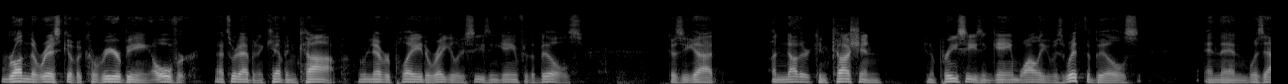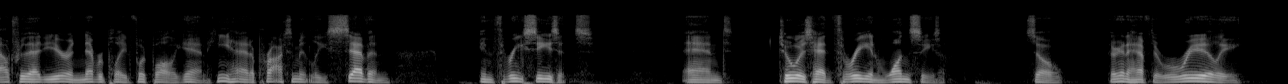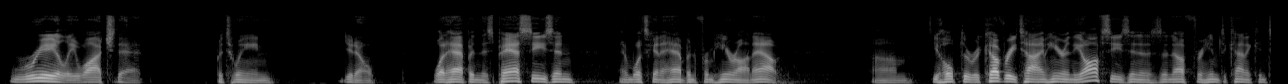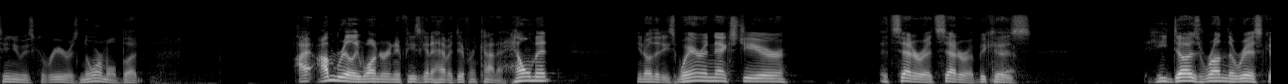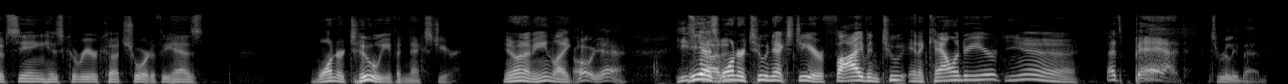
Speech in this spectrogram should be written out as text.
run the risk of a career being over. That's what happened to Kevin Kolb, who never played a regular season game for the Bills because he got another concussion in a preseason game while he was with the Bills and then was out for that year and never played football again. He had approximately seven in three seasons, and Tua's had three in one season. So they're going to have to really, really watch that between, you know, what happened this past season and what's going to happen from here on out. Um, you hope the recovery time here in the offseason is enough for him to kind of continue his career as normal, but I, I'm really wondering if he's going to have a different kind of helmet, you know, that he's wearing next year, et cetera, et cetera, because he does run the risk of seeing his career cut short if he has one or two even next year. You know what I mean? Like Oh yeah, He's he has a- one or two next year, five and two in a calendar year. Yeah, that's bad. It's really bad.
